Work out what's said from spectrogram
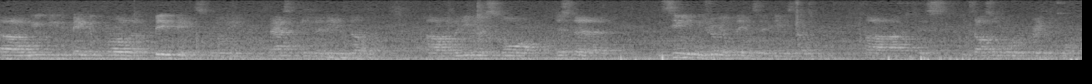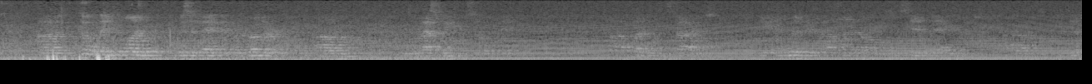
uh, we, we can thank Him for all the big things, really massive things that He has done. Uh, but even the small, just the, the seemingly trivial things that He has done uh, is, is also important to praise Him for. Uh, a couple things. One was the fact that my brother, um, last week or so, had uh, flat on his tires. And we lived there about one hour, so sitting there, uh, you know,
